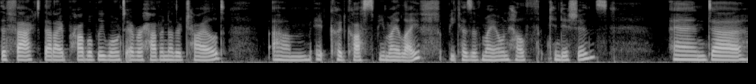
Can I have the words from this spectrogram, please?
the fact that I probably won't ever have another child, um, it could cost me my life because of my own health conditions. And uh,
